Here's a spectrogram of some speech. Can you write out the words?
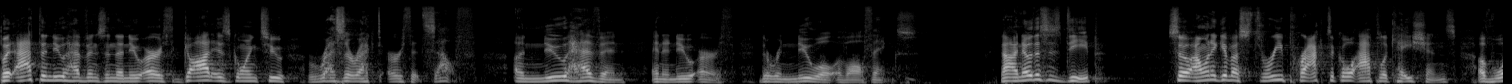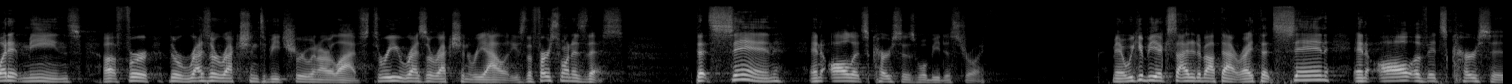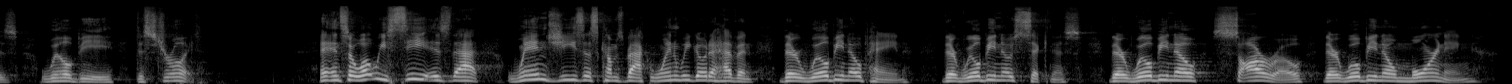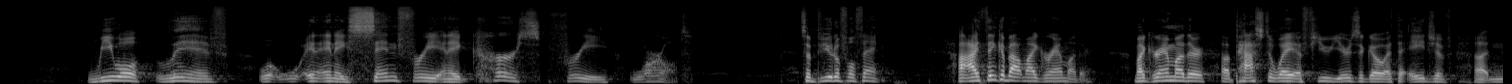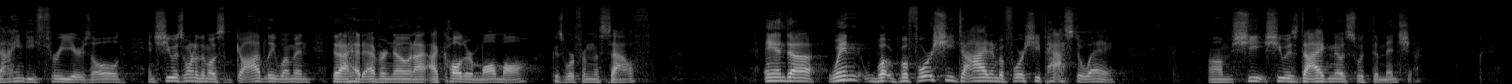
but at the new heavens and the new earth, God is going to resurrect earth itself a new heaven and a new earth, the renewal of all things. Now, I know this is deep, so I want to give us three practical applications of what it means uh, for the resurrection to be true in our lives. Three resurrection realities. The first one is this that sin and all its curses will be destroyed. Man, we could be excited about that, right? That sin and all of its curses will be destroyed. And so, what we see is that when Jesus comes back, when we go to heaven, there will be no pain, there will be no sickness, there will be no sorrow, there will be no mourning. We will live in a sin free and a curse free world. It's a beautiful thing. I think about my grandmother. My grandmother uh, passed away a few years ago at the age of uh, 93 years old, and she was one of the most godly women that I had ever known. I, I called her Mama because we're from the South. And uh, when, before she died and before she passed away, um, she, she was diagnosed with dementia.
